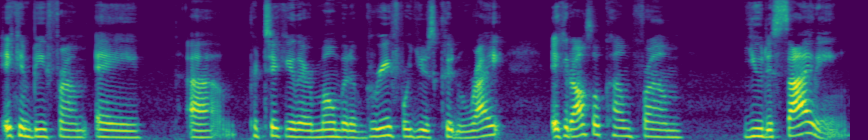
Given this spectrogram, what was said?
it can be from a um, particular moment of grief where you just couldn't write. It could also come from you deciding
